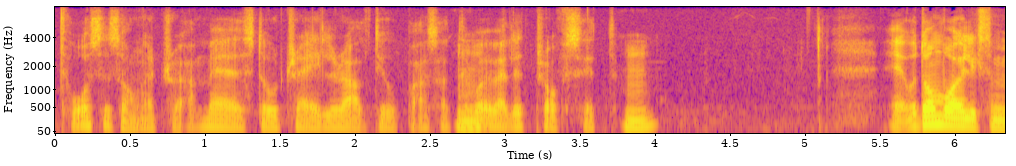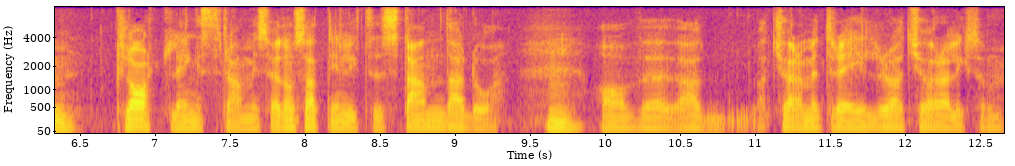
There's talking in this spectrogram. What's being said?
två säsonger tror jag, med stor trailer och alltihopa. Så det Mm. var ju väldigt proffsigt. Mm. Eh, och de var ju liksom klart längst fram i Sverige. De satte en liten standard då Mm. av eh, att, att köra med trailer och att köra liksom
